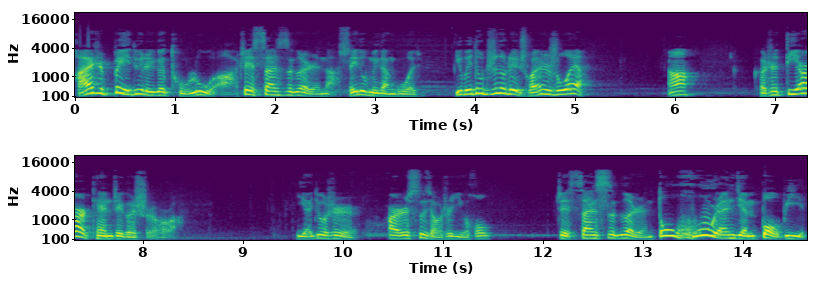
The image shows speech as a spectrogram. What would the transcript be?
还是背对着一个土路啊！这三四个人呐，谁都没敢过去，因为都知道这传说呀。啊，可是第二天这个时候啊，也就是二十四小时以后，这三四个人都忽然间暴毙了。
